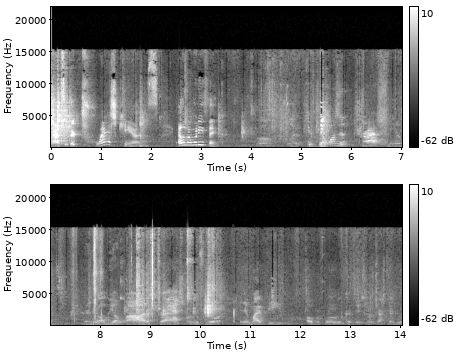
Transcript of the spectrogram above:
asset? They're trash cans. Eleanor, what do you think? Um, like if there wasn't trash cans, then there would be a lot of trash on the floor, and it might be overflowing because there's no trash can where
